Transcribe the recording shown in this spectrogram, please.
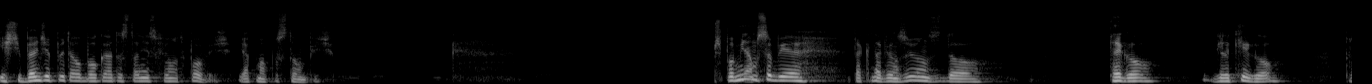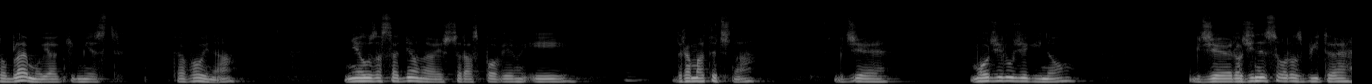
jeśli będzie pytał Boga, dostanie swoją odpowiedź, jak ma postąpić. Przypominam sobie, tak nawiązując do tego wielkiego problemu, jakim jest ta wojna, nieuzasadniona, jeszcze raz powiem, i dramatyczna, gdzie młodzi ludzie giną, gdzie rodziny są rozbite,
